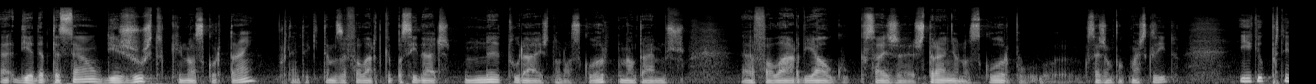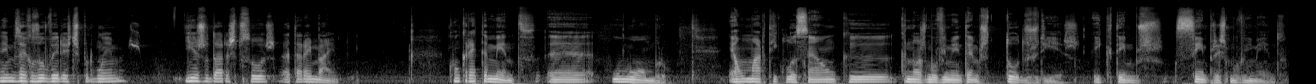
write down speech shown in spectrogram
eh, de adaptação, de ajuste que o nosso corpo tem. Portanto, aqui estamos a falar de capacidades naturais do nosso corpo, não estamos a falar de algo que seja estranho ao nosso corpo, que seja um pouco mais esquisito. E aquilo que pretendemos é resolver estes problemas e ajudar as pessoas a estarem bem. Concretamente, uh, o ombro é uma articulação que, que nós movimentamos todos os dias e que temos sempre este movimento.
